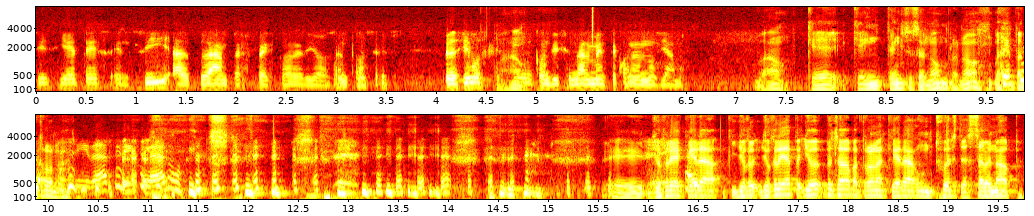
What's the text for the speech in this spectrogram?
sí 7 es el sí al plan perfecto de Dios. Entonces, le decimos que sí Wow. incondicionalmente cuando Él nos llama. Wow, qué, qué intenso ese nombre, ¿no? Qué Patrona. sí, claro. Eh, yo creía que era, yo, yo creía, yo pensaba, patrona, que era un twist de 7-Up.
